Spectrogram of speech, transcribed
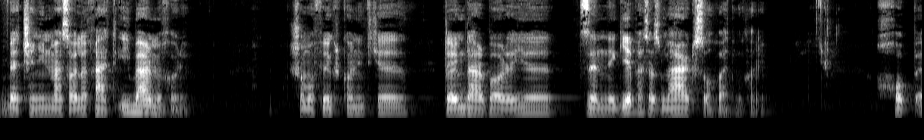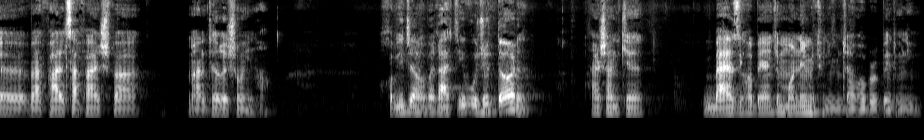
به چنین مسائل قطعی برمیخوریم. شما فکر کنید که داریم درباره زندگی پس از مرگ صحبت می‌کنیم. خب و فلسفهش و منطقش و اینها. خب یه جواب قطعی وجود داره. هرچند که بعضی ها بگن که ما نمی‌تونیم این جواب رو بدونیم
